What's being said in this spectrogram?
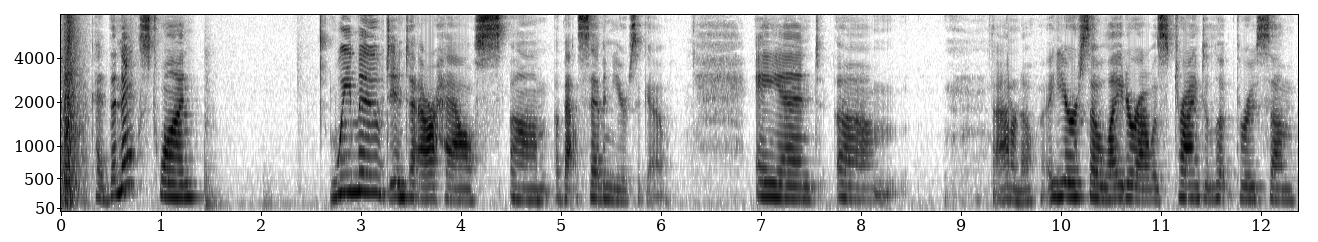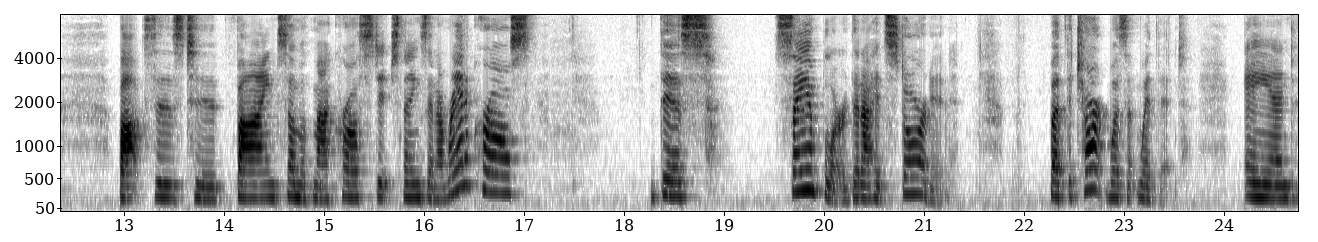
Okay, the next one we moved into our house um, about seven years ago. And um, I don't know, a year or so later, I was trying to look through some boxes to find some of my cross stitch things, and I ran across this sampler that I had started, but the chart wasn't with it. And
